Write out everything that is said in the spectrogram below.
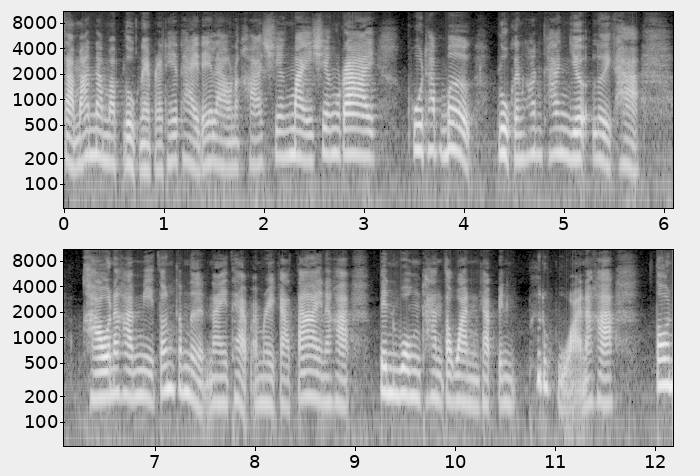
สามารถนำมาปลูกในประเทศไทยได้แล้วนะคะ เชียงใหม่ เชียงราย ภูทับเบิก ปลูกกันค่อนข้างเยอะเลยค่ะเขานะคะมีต้นกำเนิดในแถบอเมริกาใต้นะคะ เป็นวงทานตะวันค่ะ เป็นพืชหัวนะคะ ต้น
